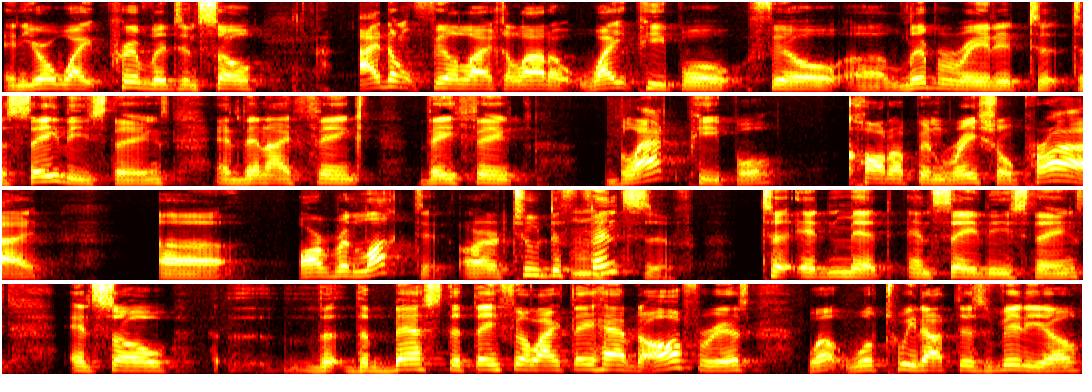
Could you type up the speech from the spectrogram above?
and your white privilege. And so, I don't feel like a lot of white people feel uh, liberated to, to say these things. And then I think they think black people caught up in racial pride uh, are reluctant or too defensive to admit and say these things. And so the the best that they feel like they have to offer is, well, we'll tweet out this video.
